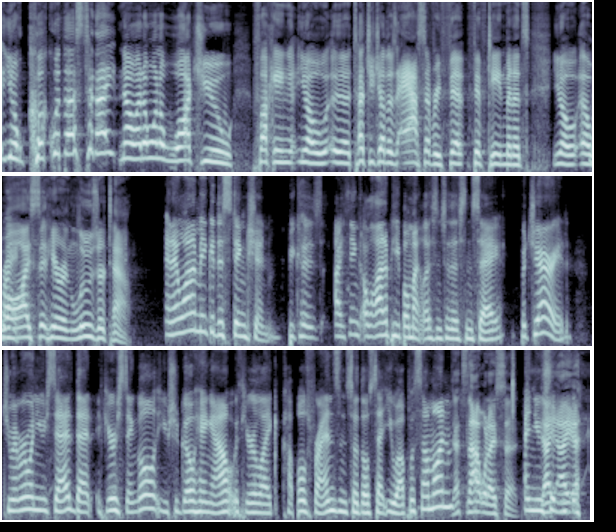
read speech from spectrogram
you know, cook with us tonight? No, I don't want to watch you fucking, you know, uh, touch each other's ass every fi- 15 minutes, you know, uh, Right. while I sit here in loser town. And I want to make a distinction because I think a lot of people might listen to this and say, but Jared, do you remember when you said that if you're single, you should go hang out with your like coupled friends and so they'll set you up with someone? That's not what I said. and you I- should. I-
